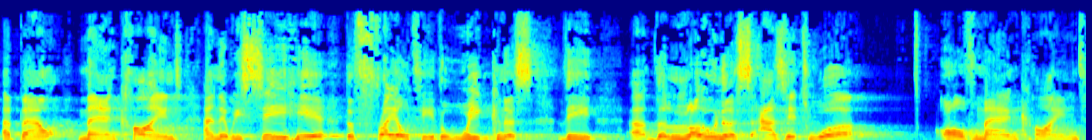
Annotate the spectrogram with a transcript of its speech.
about mankind and that we see here the frailty, the weakness, the, uh, the lowness as it were of mankind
